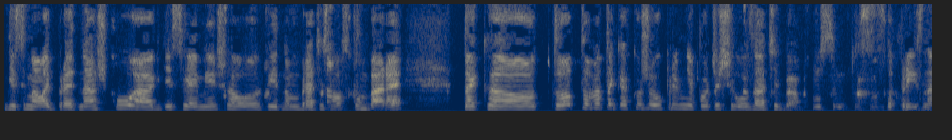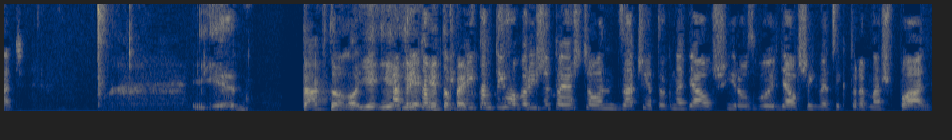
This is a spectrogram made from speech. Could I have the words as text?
kde si mal aj prednášku a kde si aj miešal v jednom bratislavskom bare. Tak e, to, to ma tak akože úprimne potešilo za teba, musím to sa priznať. Takto, no je, je, a pritom, je, je to pek... pritom ty hovoríš, že to je ešte len začiatok na ďalší rozvoj ďalších vecí, ktoré máš v pláne.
